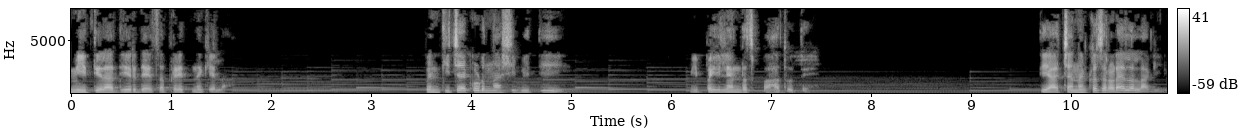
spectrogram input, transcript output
मी तिला धीर द्यायचा प्रयत्न केला. पण तिच्याकडून अशी भीती मी पहिल्यांदाच पाहत होते. ती अचानकच रडायला लागली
